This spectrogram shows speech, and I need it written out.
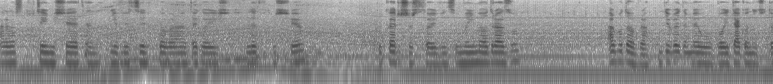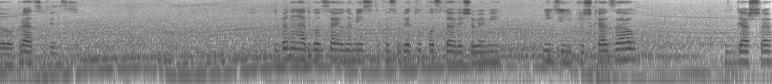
Ale tutaj mi się ten nie wycyfrowałem tego i ledwo zmieściłem. Tu karszerz stoi, więc umyjmy od razu. Albo dobra, nie będę mył, bo i tak on idzie do pracy, więc... Nie będę nawet go odstawiał na miejsce, tylko sobie tu postawię, żeby mi nigdzie nie przeszkadzał. Zgaszę.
